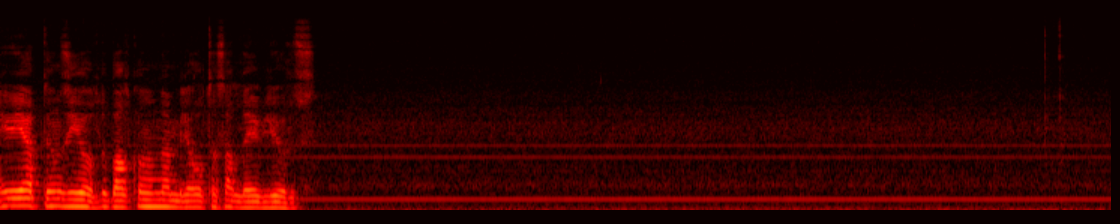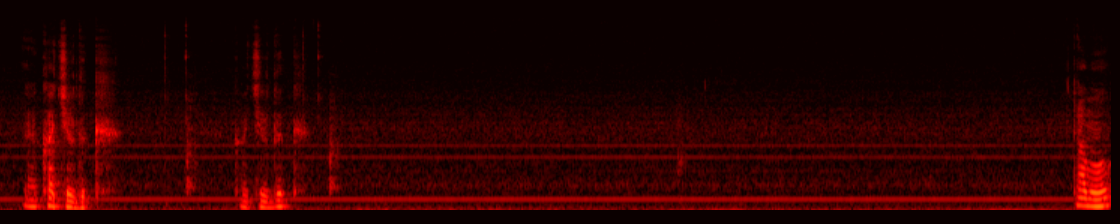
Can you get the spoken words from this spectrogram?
Evi yaptığımız iyi oldu. Balkonundan bile olta sallayabiliyoruz. Kaçırdık. Kaçırdık. Tam o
